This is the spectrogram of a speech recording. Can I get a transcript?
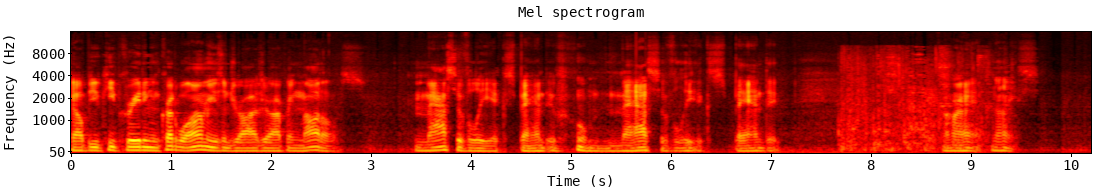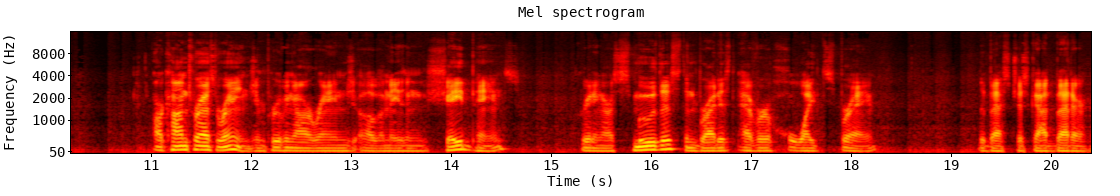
To help you keep creating incredible armies and jaw-dropping models massively expanded. massively expanding. Alright, nice. Our contrast range, improving our range of amazing shade paints, creating our smoothest and brightest ever white spray. The best just got better.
